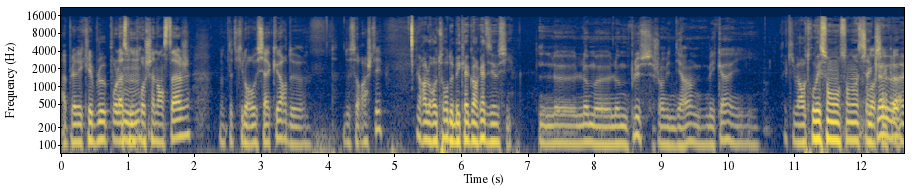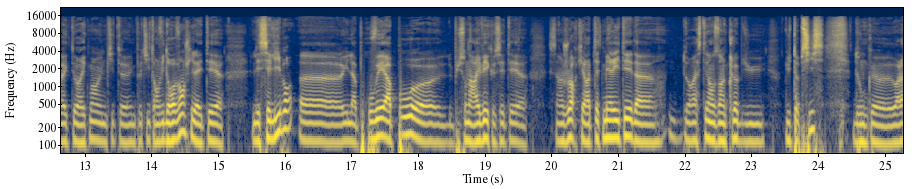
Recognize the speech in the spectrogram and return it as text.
appelé avec les Bleus pour la semaine Mhm. prochaine en stage, donc peut-être qu'il aura aussi à cœur de, de se racheter. Il y aura le retour de Beka Gorgadze aussi, Le- L'homme l'homme plus, j'ai envie de dire. Hein. Beka, il... qui va retrouver son, son ancien, Son ancien club, avec théoriquement une petite, une petite envie de revanche. Il a été euh, laissé libre. Euh, il a prouvé à Pau, euh, depuis son arrivée, que c'était c'est un joueur qui aurait peut-être mérité de rester dans un club du, du top 6. Donc voilà,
